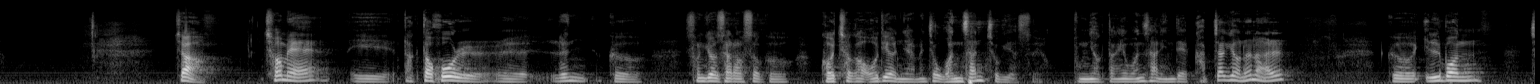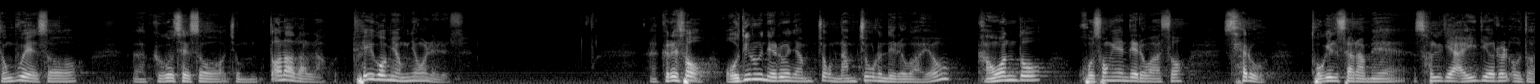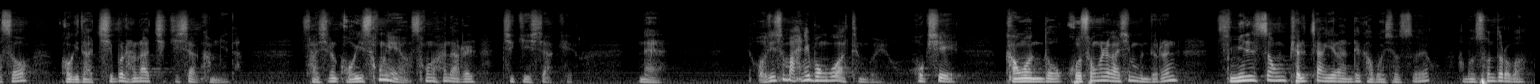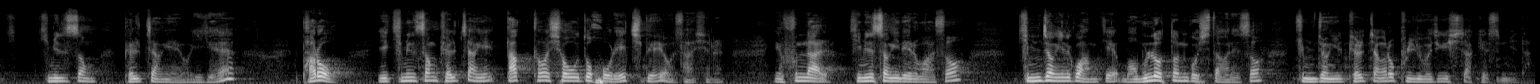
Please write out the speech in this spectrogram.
자, 처음에 이 닥터 홀은 그 선교사로서 그 거처가 어디였냐면 저 원산 쪽이었어요. 북녘 땅의 원산인데 갑자기 어느 날 그 일본 정부에서 어, 그곳에서 좀 떠나달라고 퇴거 명령을 내렸어요. 그래서 어디로 내려오냐면 조금 남쪽으로 내려와요. 강원도 고성에 내려와서 새로 독일 사람의 설계 아이디어를 얻어서 거기다 집을 하나 짓기 시작합니다. 사실은 거의 성이에요. 성 하나를 짓기 시작해요. 네. 어디서 많이 본 것 같은 거예요. 혹시 강원도 고성을 가신 분들은 김일성 별장이라는 데 가보셨어요? 한번 손 들어봐. 김일성 별장이에요, 이게. 바로 이 김일성 별장이 닥터 셔우드 홀의 집이에요, 사실은. 훗날 김일성이 내려와서 김정일과 함께 머물렀던 곳이다 그래서 김정일 별장으로 불리워지기 시작했습니다.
